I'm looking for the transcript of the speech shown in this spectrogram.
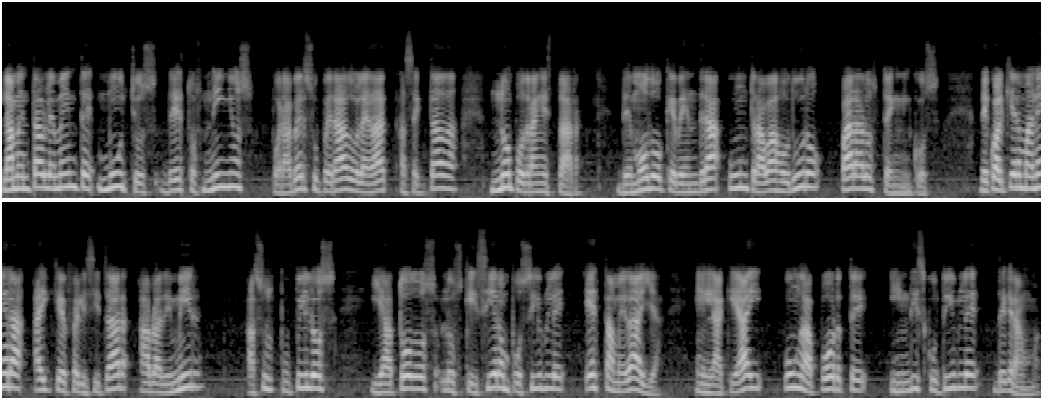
Lamentablemente, muchos de estos niños, por haber superado la edad aceptada, no podrán estar, de modo que vendrá un trabajo duro para los técnicos. De cualquier manera, hay que felicitar a Vladimir, a sus pupilos y a todos los que hicieron posible esta medalla, en la que hay un aporte indiscutible de Granma.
